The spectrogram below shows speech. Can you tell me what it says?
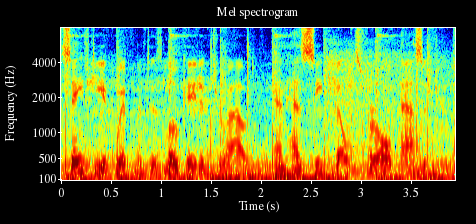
Safety equipment is located throughout and has seat belts for all passengers.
